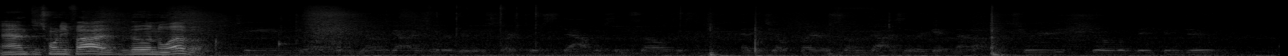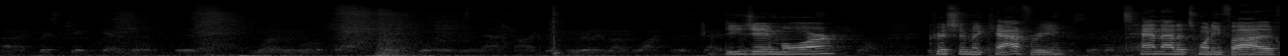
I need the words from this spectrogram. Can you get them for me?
And to 25, Villanueva. DJ Moore, Christian McCaffrey, 10 out of 25.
